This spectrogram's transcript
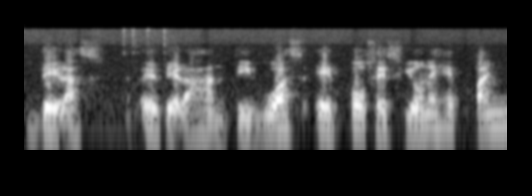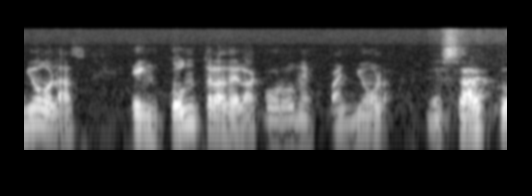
de las, eh, de las antiguas eh, posesiones españolas en contra de la corona española. Exacto.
